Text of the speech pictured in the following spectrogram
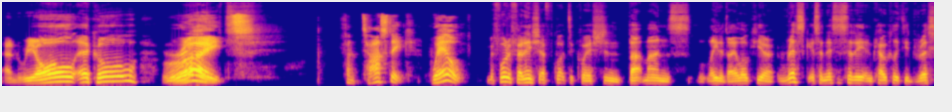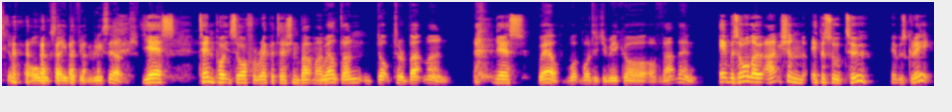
And we all echo, right! Fantastic. Well, Before we finish, I've got to question Batman's line of dialogue here. Risk is a necessary and calculated risk of all scientific research. yes, 10 points off for repetition, Batman. Well done, Dr. Batman. yes, Well, what, what did you make of, of that then? it was all out action, episode two. It was great.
